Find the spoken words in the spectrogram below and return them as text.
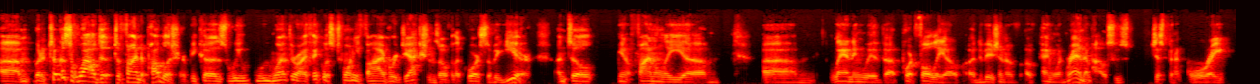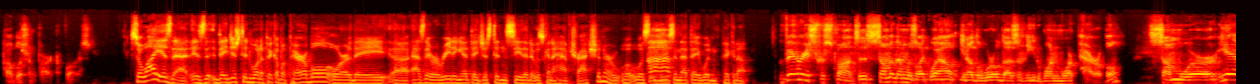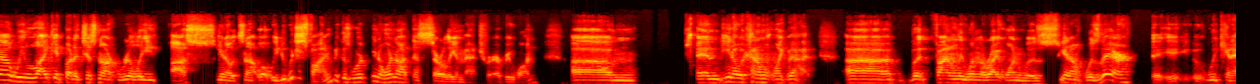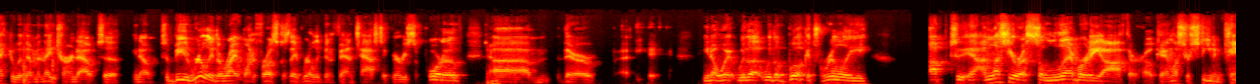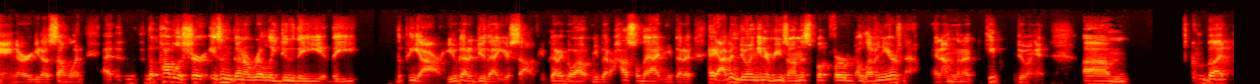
um, but it took us a while to, to find a publisher because we, we went through, I think it was 25 rejections over the course of a year until, you know, finally um, um, landing with uh, Portfolio, a division of, of Penguin Random House, who's just been a great publishing partner for us. So why is that? Is they just didn't want to pick up a parable, or they, uh, as they were reading it, they just didn't see that it was going to have traction, or what was the uh, reason that they wouldn't pick it up? various responses. Some of them was like, well, you know, the world doesn't need one more parable. Some were, yeah, we like it, but it's just not really us. You know, it's not what we do, which is fine because we're, you know, we're not necessarily a match for everyone. Um, and you know, it kind of went like that. Uh, but finally, when the right one was, you know, was there, we connected with them, and they turned out to, you know, to be really the right one for us because they've really been fantastic, very supportive. Yeah. Um, they're you know, with a, with a book, it's really up to unless you're a celebrity author okay unless you're stephen king or you know someone uh, the publisher isn't going to really do the the the PR. You've got to do that yourself. You've got to go out and you've got to hustle that. And you've got to, hey, I've been doing interviews on this book for 11 years now, and I'm going to keep doing it. Um, but,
